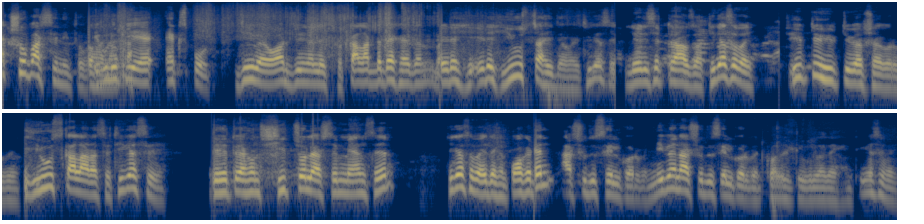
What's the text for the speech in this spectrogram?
একশো পার্সেন্টই তো এগুলো কি এক্সপোর্ট জি ভাই অরিজিনাল এক্সপোর্ট কালারটা দেন। এটা এটা হিউজ চাহিদা ভাই। ঠিক আছে? লেডিস এর ট্রাউজার ঠিক আছে ভাই? ফিফটি ফিফটি ব্যবসা করবে। হিউজ কালার আছে, ঠিক আছে? যেহেতু এখন শীত চলে আসছে ম্যান্সের ঠিক আছে ভাই? দেখেন পকেটেন আর শুধু সেল করবেন, নিবেন আর শুধু সেল করবেন। কোয়ালিটি গুলো দেখেন, ঠিক আছে ভাই?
